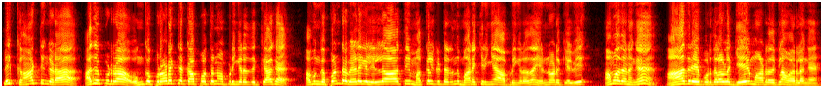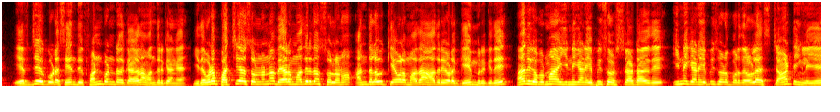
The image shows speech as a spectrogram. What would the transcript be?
இல்லை காட்டுங்கடா. அது எப்படிடா? உங்க ப்ராடக்ட காப்பாற்றணும் அப்படிங்கிறதுக்காக அவங்க பண்ற வேலைகள் எல்லாத்தையும் மக்கள் கிட்ட இருந்து மறைக்கிறீங்க அப்படிங்கறது தான் என்னோட கேள்வி. ஆமா தானேங்க ஆதிரையை பொறுத்தளவில் கேம் ஆடுறதுக்குலாம் வரலங்க. எஃப்ஜே கூட சேர்ந்து ஃபன் பண்ணுறதுக்காக தான் வந்திருக்காங்க. இதை விட பச்சையாக சொல்லணும்னா வேற மாதிரி தான் சொல்லணும். அந்த அளவு கேவலமாக தான் ஆதிரையோட கேம் இருக்குது. அதுக்கப்புறமா இன்னைக்கான எபிசோட் ஸ்டார்ட் ஆகுது. இன்னைக்கான எபிசோட பொறுத்தளவில் ஸ்டார்டிங்லேயே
